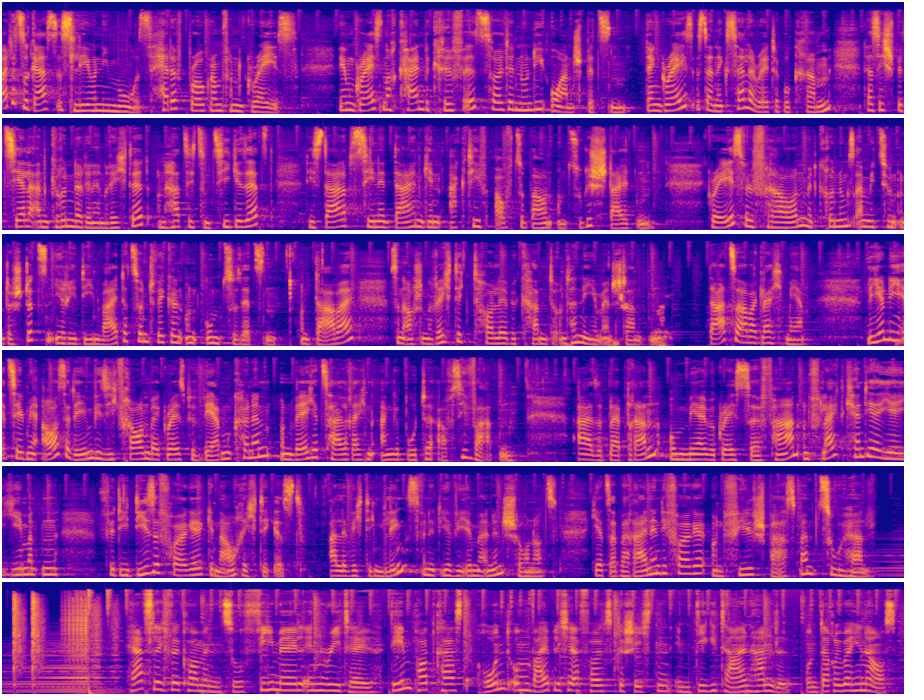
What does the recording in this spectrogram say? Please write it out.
Heute zu Gast ist Leonie Moos, Head of Program von Grace. Wem Grace noch kein Begriff ist, sollte nun die Ohren spitzen. Denn Grace ist ein Accelerator-Programm, das sich speziell an Gründerinnen richtet und hat sich zum Ziel gesetzt, die Startup-Szene dahingehend aktiv aufzubauen und zu gestalten. Grace will Frauen mit Gründungsambitionen unterstützen, ihre Ideen weiterzuentwickeln und umzusetzen. Und dabei sind auch schon richtig tolle, bekannte Unternehmen entstanden. Dazu aber gleich mehr. Leonie erzählt mir außerdem, wie sich Frauen bei Grace bewerben können und welche zahlreichen Angebote auf sie warten. Also bleibt dran, um mehr über Grace zu erfahren und vielleicht kennt ihr hier jemanden, für die diese Folge genau richtig ist. Alle wichtigen Links findet ihr wie immer in den Shownotes. Jetzt aber rein in die Folge und viel Spaß beim Zuhören. Herzlich willkommen zu Female in Retail, dem Podcast rund um weibliche Erfolgsgeschichten im digitalen Handel und darüber hinaus.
